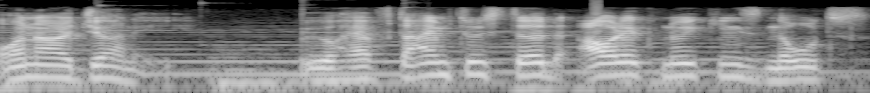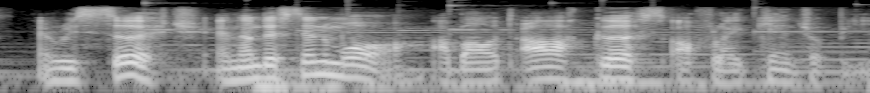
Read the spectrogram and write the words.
On our journey, we will have time to study Aurek Nuikin's notes and research and understand more about our curse of lycanthropy.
